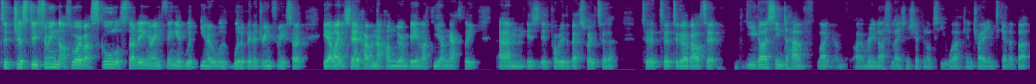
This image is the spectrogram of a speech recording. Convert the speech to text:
to just do swimming, not have to worry about school or studying or anything, it would, you know, would, would have been a dream for me. So yeah, like you said, having that hunger and being like a young athlete um, is, is probably the best way to, to, to, to go about it. You guys seem to have like a, a really nice relationship and obviously you work and training together, but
